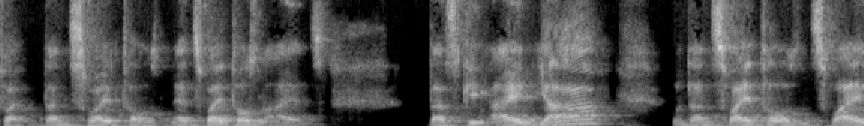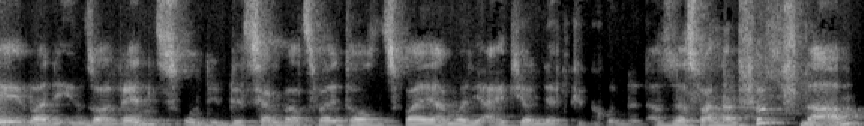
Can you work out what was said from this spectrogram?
Dann 2000, äh, 2001. Das ging ein Jahr. Und dann 2002 war die Insolvenz und im Dezember 2002 haben wir die IT-Net gegründet. Also das waren dann fünf Namen,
